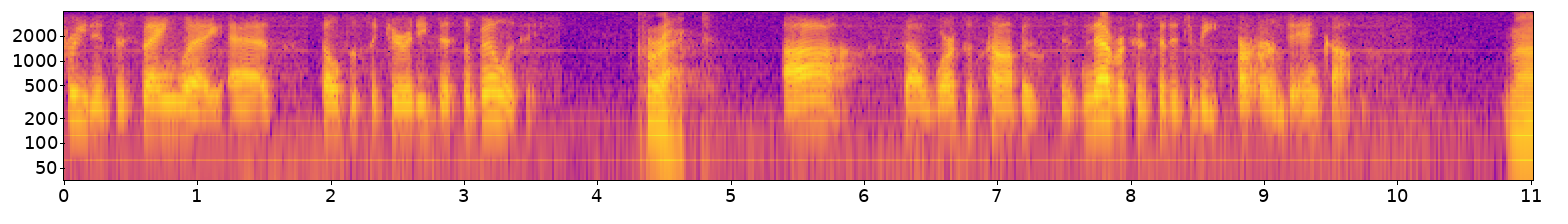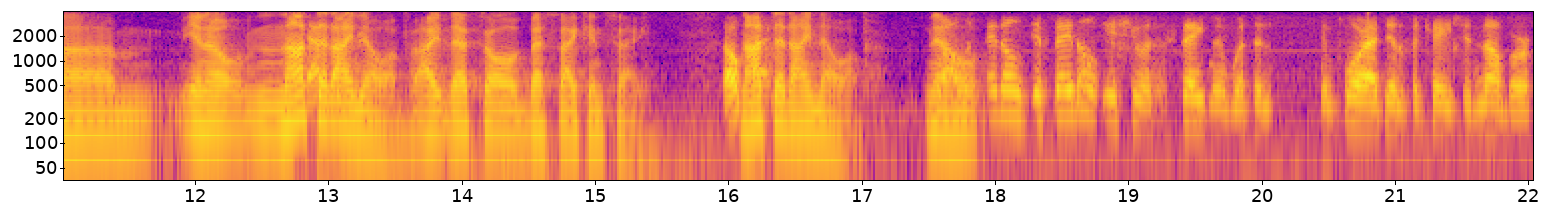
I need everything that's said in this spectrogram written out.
treated the same way as Social Security disability. Correct. Ah, so workers' comp is, is never considered to be earned income. Um, you know, not That's that I know of. I that's all the best I can say. Okay. Not that I know of. Now, well, if they don't if they don't issue a statement with an employer identification number,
